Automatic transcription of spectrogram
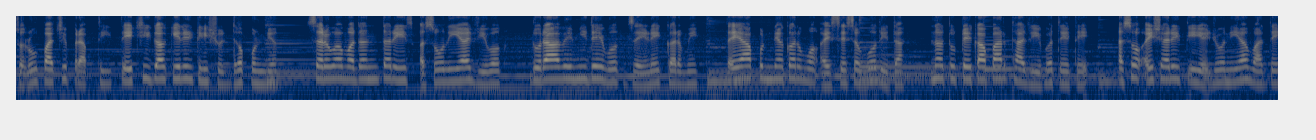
स्वरूपाची प्राप्ती. तेची गा किरीटी शुद्ध पुण्य. सर्व मदंतरीस असोनिया जीव दुरावे मी देव जेणे कर्मी. तया पुण्यकर्म ऐसे संबोधिता. न तुटे का पार्था जीव तेथे असो ऐशारीती जो वाते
